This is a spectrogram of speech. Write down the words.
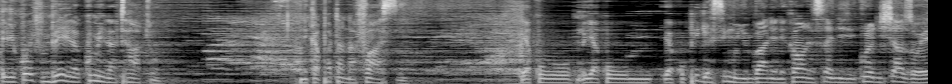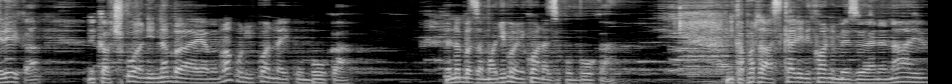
Ilikuwa elfu mbili na kumi na tatu. Nikapata nafasi ya, ku, ya, ku, ya kupiga simu nyumbani. Nikawa sasa kule nishazoeleka. Nikachukua ni namba ya mamangu nilikuwa naikumbuka. Na namba za Mwajuma nilikuwa nazikumbuka. Nikapata askari nikawa nimezoeana nayo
